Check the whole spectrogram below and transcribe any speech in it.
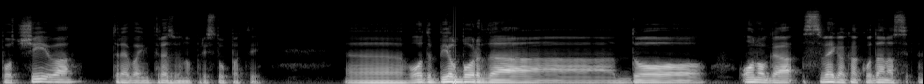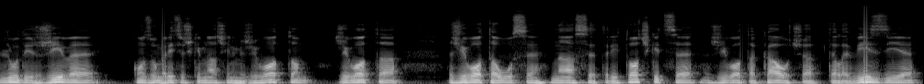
počiva, treba im trezveno pristupati. E, od billboarda do onoga svega kako danas ljudi žive konzumerističkim načinim životom, života, života use, nase, tri točkice, života kauča, televizije,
